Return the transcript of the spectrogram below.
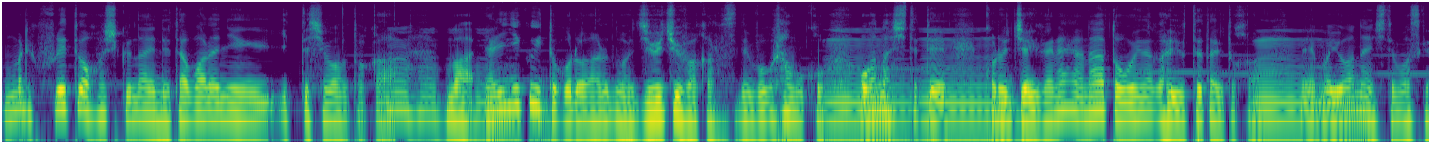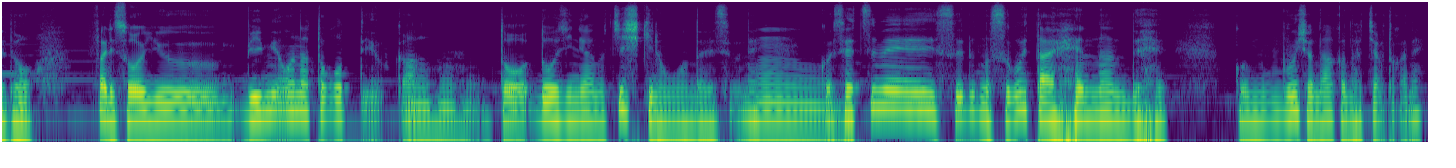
あんまり触れては欲しくないネタバレに行ってしまうとか、まあやりにくいところがあるのは重々わかるんですね。僕らもこうお話しててこれじゃいけないよなと思いながら言ってたりとか、ねまあ、言わないにしてますけどやっぱりそういう微妙なとこっていうか、と同時にあの知識の問題ですよね、これ説明するのすごい大変なんでこう文章長くなっちゃうとかね、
